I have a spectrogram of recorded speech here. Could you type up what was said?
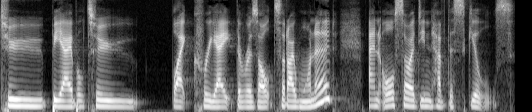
to be able to like create the results that I wanted and also I didn't have the skills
